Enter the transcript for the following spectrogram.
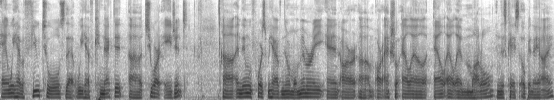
And we have a few tools that we have connected uh, to our agent. Uh, and then, of course, we have normal memory and our um, our actual LL, LLM model, in this case, OpenAI.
